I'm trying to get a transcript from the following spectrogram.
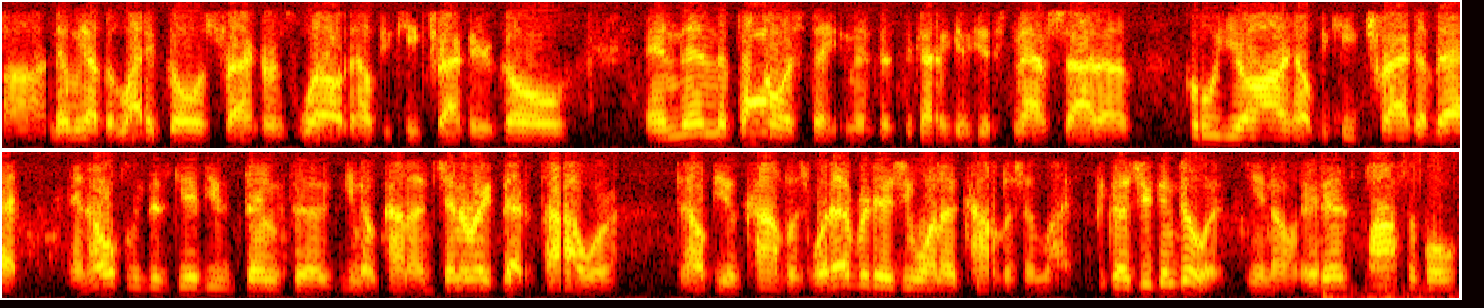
Uh, then we have the life goals tracker as well to help you keep track of your goals. And then the power statement just to kind of give you a snapshot of who you are, help you keep track of that, and hopefully just give you things to, you know, kind of generate that power to help you accomplish whatever it is you want to accomplish in life because you can do it. You know, it is possible,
